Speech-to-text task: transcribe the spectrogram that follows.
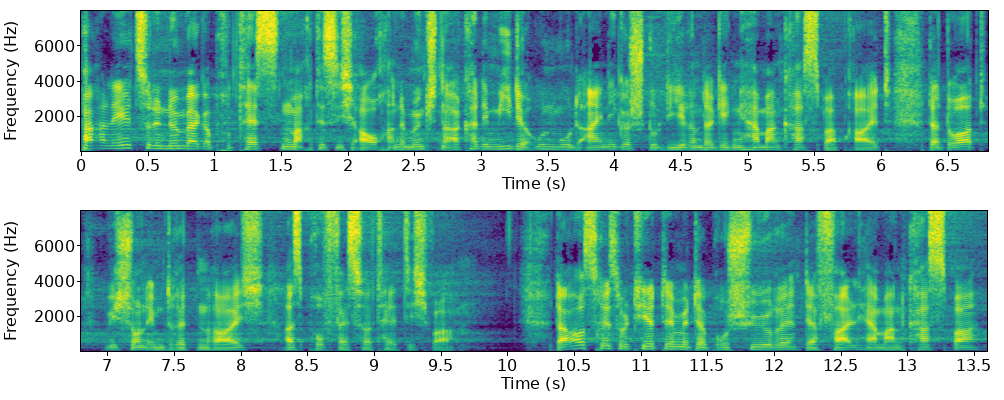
Parallel zu den Nürnberger Protesten machte sich auch an der Münchner Akademie der Unmut einiger Studierender gegen Hermann Caspar breit, der dort, wie schon im Dritten Reich, als Professor tätig war. Daraus resultierte mit der Broschüre Der Fall Hermann Caspar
